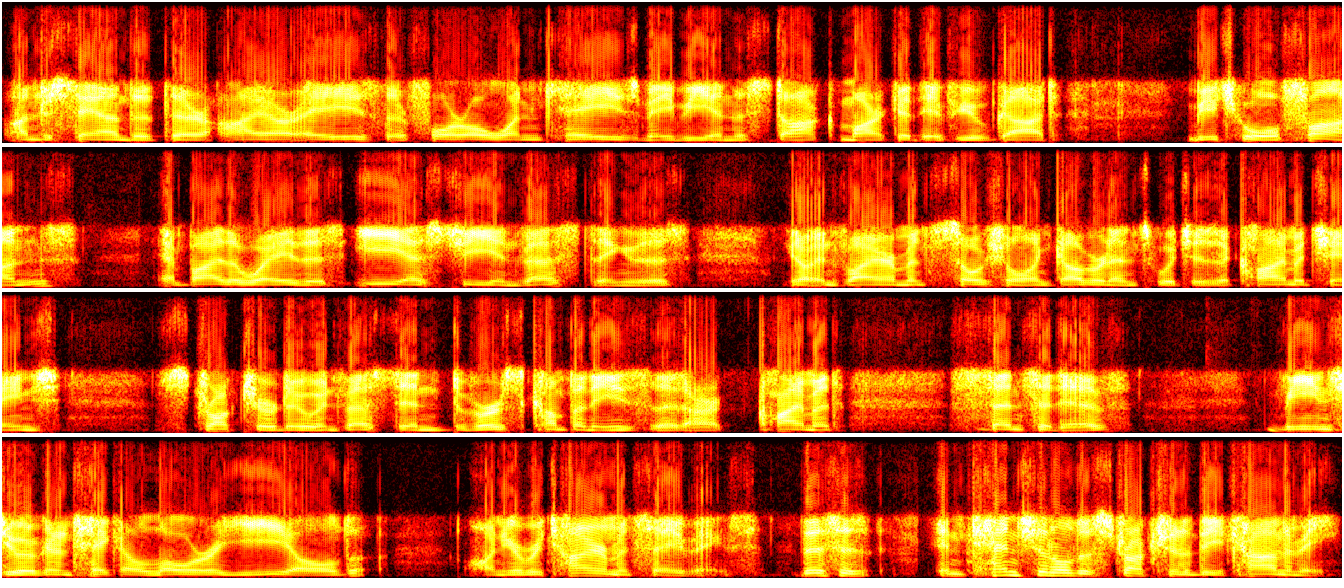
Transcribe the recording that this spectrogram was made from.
understand that their IRAs, their 401ks may be in the stock market if you've got mutual funds. And by the way, this ESG investing, this you know, environment, social, and governance, which is a climate change structure to invest in diverse companies that are climate sensitive, means you are going to take a lower yield on your retirement savings. This is intentional destruction of the economy.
